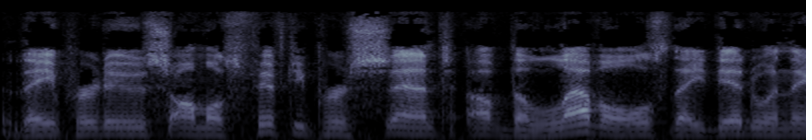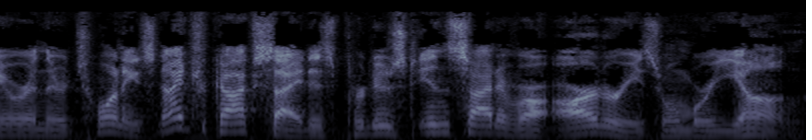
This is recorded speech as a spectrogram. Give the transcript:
They produce almost 50% of the levels they did when they were in their 20s. Nitric oxide is produced inside of our arteries when we're young.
